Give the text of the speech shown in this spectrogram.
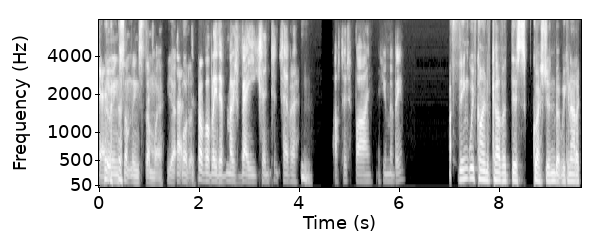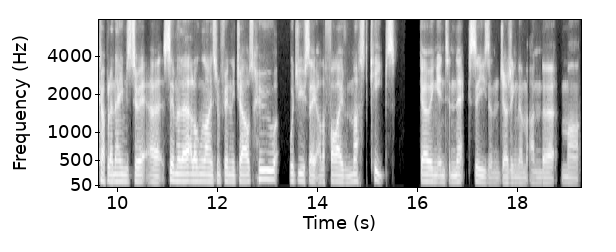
yeah, doing something somewhere. Yeah. that's probably the most vague sentence ever Hmm. Uttered by a human being I think we've kind of covered this question, but we can add a couple of names to it, uh, similar along the lines from Finley Charles. Who would you say are the five must keeps going into next season, judging them under Mark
